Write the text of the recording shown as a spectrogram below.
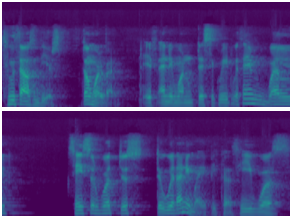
2000 years, don't worry about it. If anyone disagreed with him, well, Caesar would just do it anyway because he was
